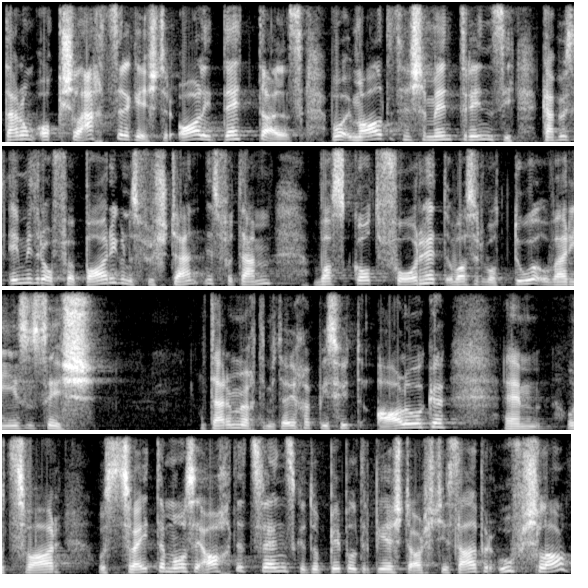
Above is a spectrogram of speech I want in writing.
Darum auch Geschlechtsregister, alle Details, die im Alten Testament drin sind, geben uns immer eine Offenbarung und ein Verständnis von dem, was Gott vorhat und was er tun will und wer Jesus ist. Und darum möchte ich mit euch etwas heute anschauen. Ähm, und zwar aus 2. Mose 28, wenn du die Bibel dabei hast, darfst du dir selber aufschlagen.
